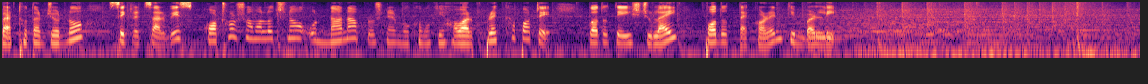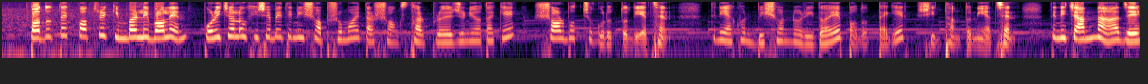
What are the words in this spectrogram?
ব্যর্থতার জন্য সিক্রেট সার্ভিস, কঠোর সমালোচনা ও নানা প্রশ্নের মুখোমুখি হওয়ার প্রেক্ষাপটে গত তেইশ জুলাই পদত্যাগ করেন কিম্বার্লি। পদত্যাগপত্রে কিম্বার্লি বলেন, পরিচালক হিসেবে তিনি সবসময় তার সংস্থার প্রয়োজনীয়তাকে সর্বোচ্চ গুরুত্ব দিয়েছেন। তিনি এখন বিষণ্ণ হৃদয়ে পদত্যাগের সিদ্ধান্ত নিয়েছেন। তিনি চান না যে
